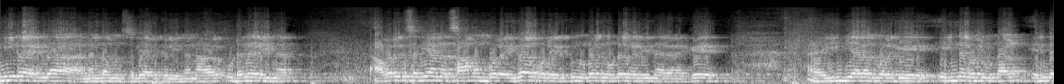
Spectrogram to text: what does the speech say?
நீங்களா இருந்தா நல்லவன் சொல்லி அவருக்கு எழுதினார் அவர் உடனே எழுதினார். அவருக்கு சரியான சாமம் போல இதோ போல இருக்கும் உடனே உடனே எழுதினார் எனக்கு. இந்தியாவில் உங்களுக்கு என்ன பொருள் இருந்தாலும் எந்த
